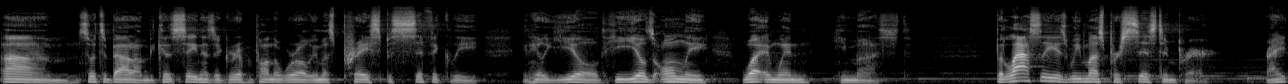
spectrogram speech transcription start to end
Um, so, it's a battle. Because Satan has a grip upon the world, we must pray specifically and he'll yield. He yields only what and when he must. But lastly, is we must persist in prayer, right?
